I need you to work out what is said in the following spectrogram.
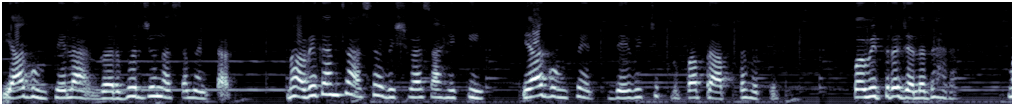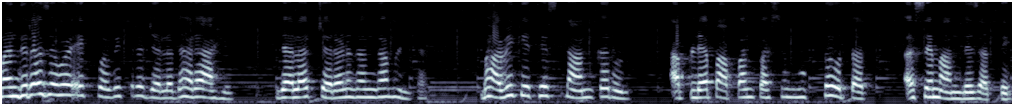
या गुंफेला गर्भर्जून असं म्हणतात. भाविकांचा असा विश्वास आहे की या गुंफेत देवीची कृपा प्राप्त होते. पवित्र जलधारा. मंदिराजवळ एक पवित्र जलधारा आहे ज्याला चरणगंगा म्हणतात. भाविक येथे स्नान करून आपल्या पापांपासून मुक्त होतात असे मानले जाते.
